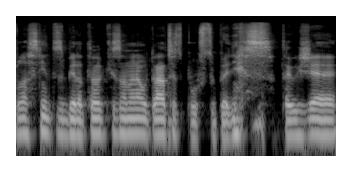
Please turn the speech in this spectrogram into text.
vlastně ty sběratelky znamená utrácet spoustu peněz, takže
